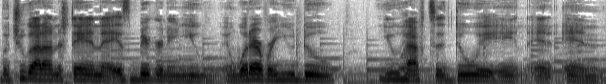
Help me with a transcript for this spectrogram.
But you got to understand that it's bigger than you. And whatever you do, you have to do it and, and, and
